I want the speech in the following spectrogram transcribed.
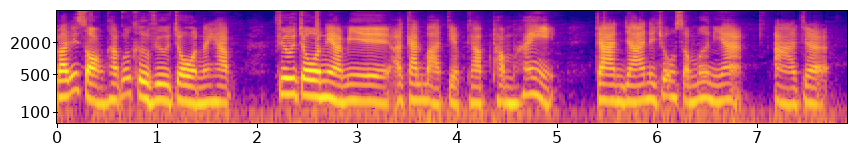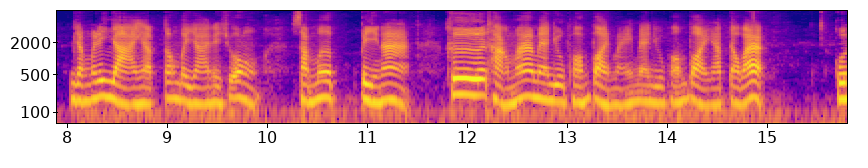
รายที่ 2 ครับก็คือฟิลโจนนะครับฟิลโจนเนี่ยมีอาการบาดเจ็บครับทำให้การย้ายในช่วงซัมเมอร์นี้อาจจะยังไม่ได้ย้ายครับ ต้องไปย้ายในช่วงซัมเมอร์ปีหน้า คือถามว่าแมนยูพร้อมปล่อยไหมแมนยูพร้อมปล่อยครับ แต่ว่าคุณ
